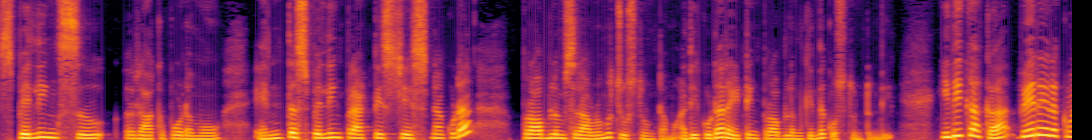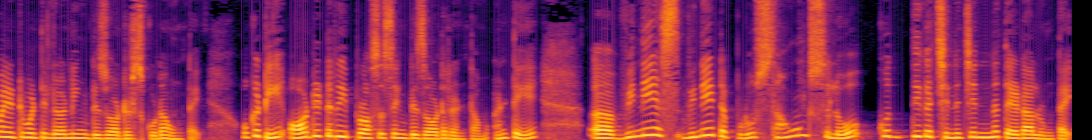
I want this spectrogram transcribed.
స్పెల్లింగ్స్ రాకపోవడము ఎంత స్పెల్లింగ్ ప్రాక్టీస్ చేసినా కూడా ప్రాబ్లమ్స్ రావడము చూస్తుంటాము. అది కూడా రైటింగ్ ప్రాబ్లం కిందకు వస్తుంటుంది. ఇది కాక వేరే రకమైనటువంటి లెర్నింగ్ డిజార్డర్స్ కూడా ఉంటాయి. ఒకటి ఆడిటరీ ప్రాసెసింగ్ డిజార్డర్ అంటాము. అంటే వినే వినేటప్పుడు సౌండ్స్లో కొద్దిగా చిన్న చిన్న తేడాలు ఉంటాయి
